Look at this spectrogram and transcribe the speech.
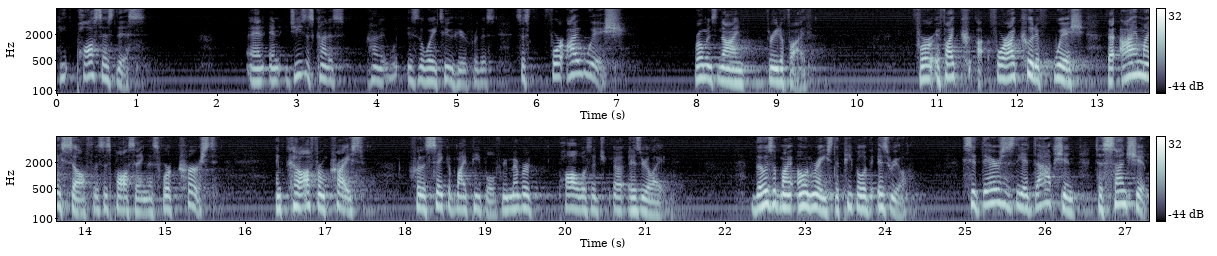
He, Paul says this, and, and Jesus kind of kind of is the way too here for this. It says, "For I wish," Romans nine three to five. For if I for I could if wish that I myself, this is Paul saying this, were cursed and cut off from Christ for the sake of my people. Remember, Paul was an uh, Israelite. Those of my own race, the people of Israel. Said, theirs is the adoption to sonship.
